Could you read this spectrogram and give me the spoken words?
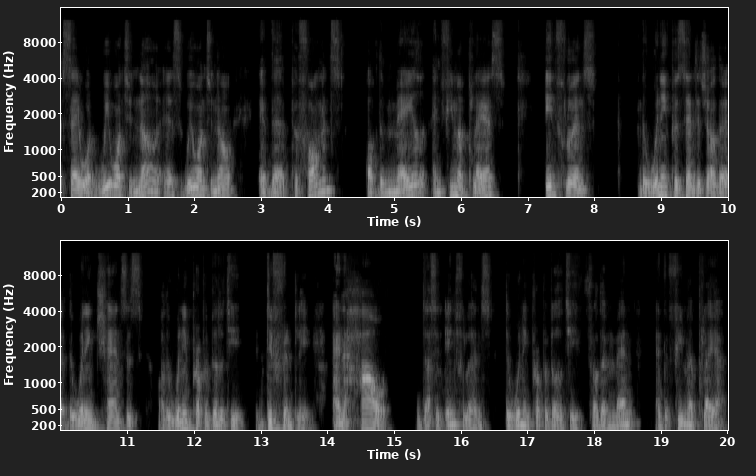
say what we want to know is we want to know if the performance of the male and female players influence the winning percentage or the, the winning chances or the winning probability differently? And how does it influence the winning probability for the men and the female player?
